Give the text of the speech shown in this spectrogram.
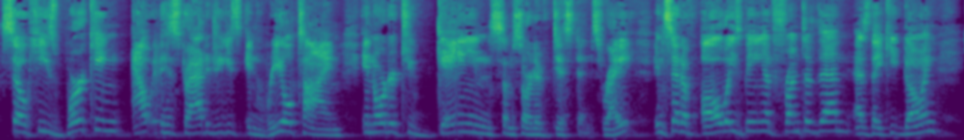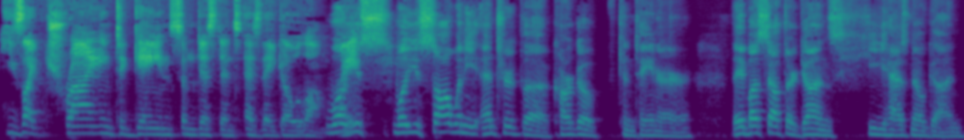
So he's working out his strategies in real time in order to gain some sort of distance, right? Instead of always being in front of them as they keep going, he's like trying to gain some distance as they go along. well, right? you well you saw when he entered the cargo container, they bust out their guns. He has no gun.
